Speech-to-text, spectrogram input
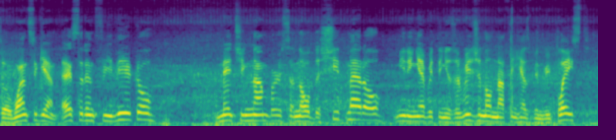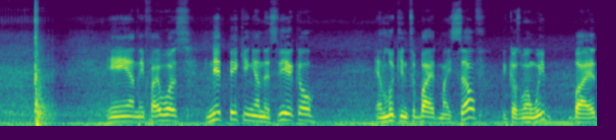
So once again, accident-free vehicle, matching numbers and all the sheet metal, meaning everything is original, nothing has been replaced. And if I was nitpicking on this vehicle and looking to buy it myself, because when we buy it,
